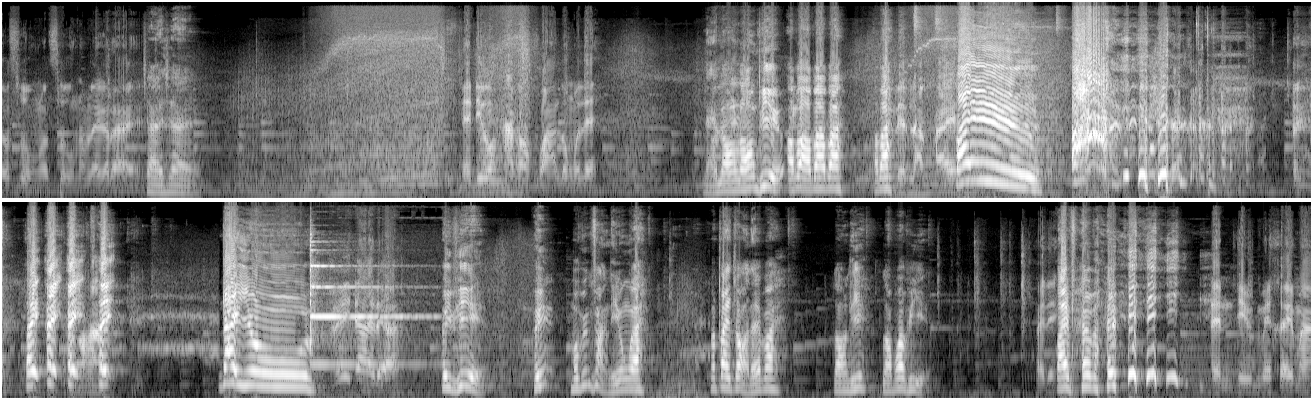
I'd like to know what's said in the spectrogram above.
รถสูง รถสูงทำอะไรก็ได้ ใช่ใช่ เนี่ยดิวหักออกขวาลงมาเลยไหนลองร้องพี่ เอาป่ะเอาป่ะเอาป่ะเอาไปเล่นหลังไปไปอ้าเฮ้ยเฮ้ยเฮ้ยเฮ้ยได้อยู่ เฮ้ยได้เลยอะเฮ้ยพี่ เฮ้ยมาวิ่งฝั่งนี้มั้งวะมันไปต่อได้ปะลองดิลองป่ะพี่ ไปเด็ไปไปไป เล่นที่ไม่เคยมา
